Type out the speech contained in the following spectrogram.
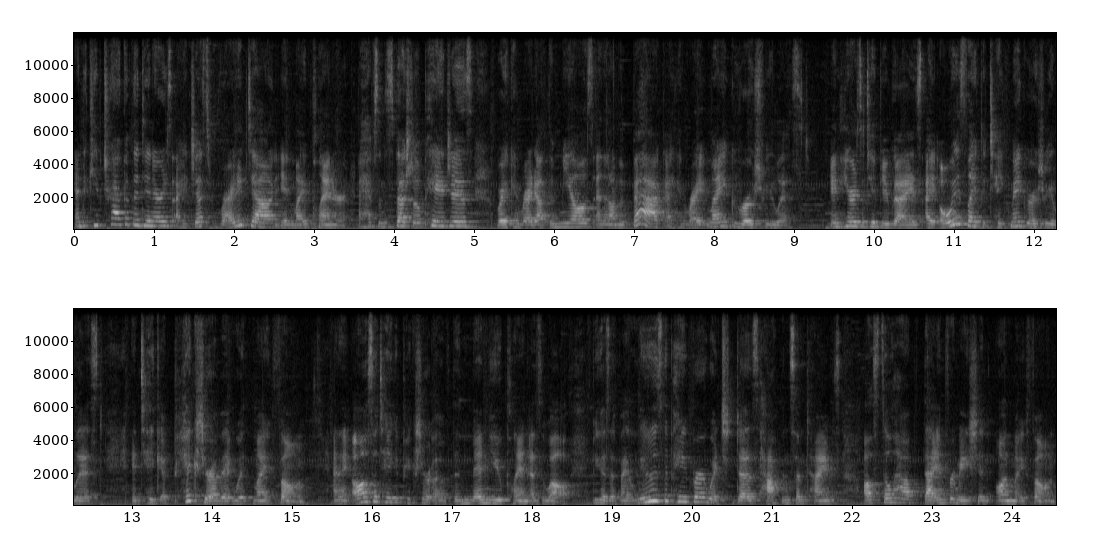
And to keep track of the dinners, I just write it down in my planner. I have some special pages where I can write out the meals and then on the back I can write my grocery list. And here's a tip you guys, I always like to take my grocery list and take a picture of it with my phone. And I also take a picture of the menu plan as well, because if I lose the paper, which does happen sometimes, I'll still have that information on my phone,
